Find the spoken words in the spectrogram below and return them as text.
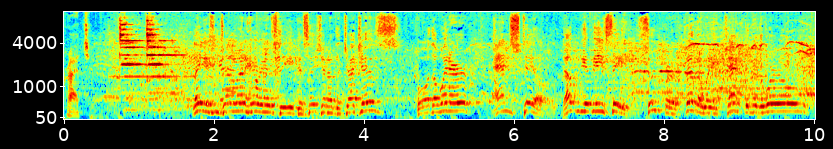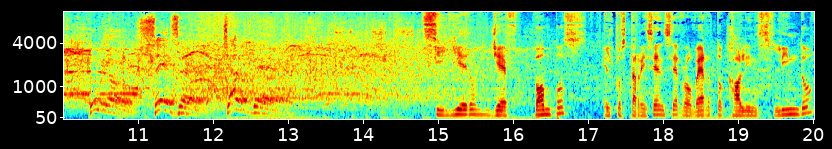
Pratchett. Ladies and gentlemen, here is the decision of the judges for the winner and still WBC Super Featherweight Champion of the World, Julio Cesar Chavez. Siguieron Jeff Bumpos, el costarricense Roberto Collins Lindo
